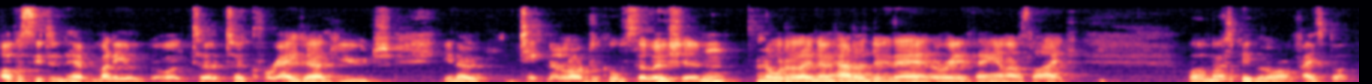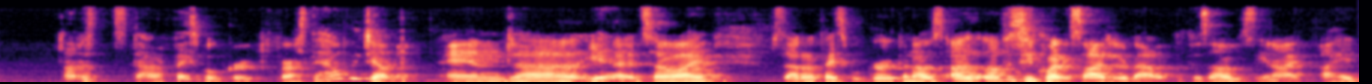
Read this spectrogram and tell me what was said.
obviously didn't have money to, to create a huge, you know, technological solution, nor did I know how to do that or anything. And I was like, well, most people are on Facebook. I'll just start a Facebook group for us to help each other. And uh, yeah, and so I started a Facebook group, and I was, I was obviously quite excited about it because I was, you know, I, I had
